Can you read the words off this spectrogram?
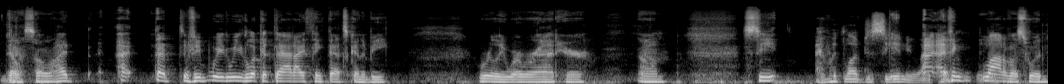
No. Yeah, so I, I that if we, we look at that, I think that's going to be really where we're at here. Um, see, I would love to see a new iPad. I, I think a lot of us would.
